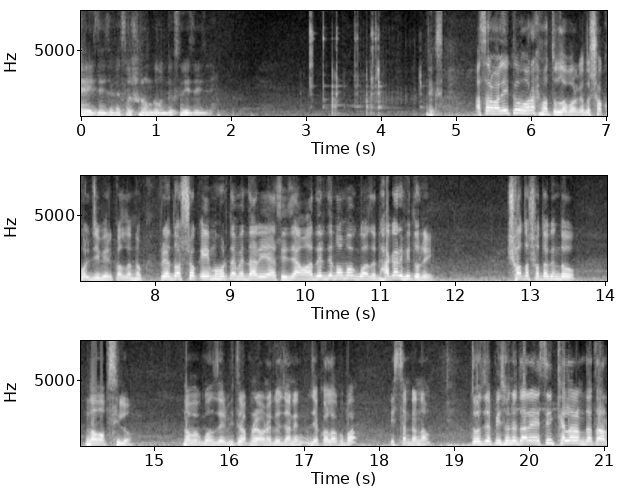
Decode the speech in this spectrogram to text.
এই যে, এই জায়গায় সুরঙ্গ দেখছেন? এই যে এই যে। আসসালামু আলাইকুম রহমতুল্লাহ বরকাত সকল জীবের কল্যাণ হোক। প্রিয় দর্শক, এই মুহূর্তে আমি দাঁড়িয়ে আছি যে আমাদের যে নবাবগঞ্জ, ঢাকার ভিতরে শত শত কিন্তু নবাব ছিল। নবাবগঞ্জের ভিতরে আপনারা অনেকেই জানেন যে কলাকুপা, স্থানটার নাম। তো যে পিছনে দাঁড়িয়ে আছি খেলারাম দাতার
